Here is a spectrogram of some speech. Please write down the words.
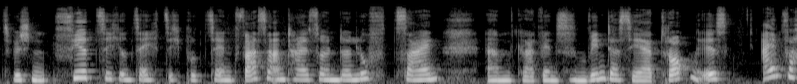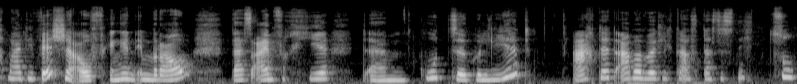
zwischen 40 und 60 Prozent Wasseranteil soll in der Luft sein. Ähm, gerade wenn es im Winter sehr trocken ist, einfach mal die Wäsche aufhängen im Raum, dass einfach hier ähm, gut zirkuliert Achtet aber wirklich darauf, dass es nicht zu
